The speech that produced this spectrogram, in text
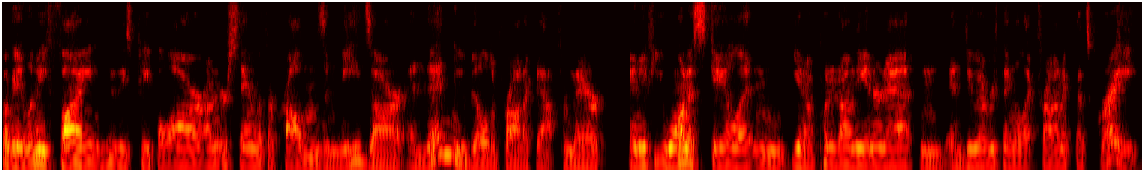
okay let me find who these people are understand what their problems and needs are and then you build a product out from there. And if you want to scale it and you know put it on the internet and, and do everything electronic that's great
